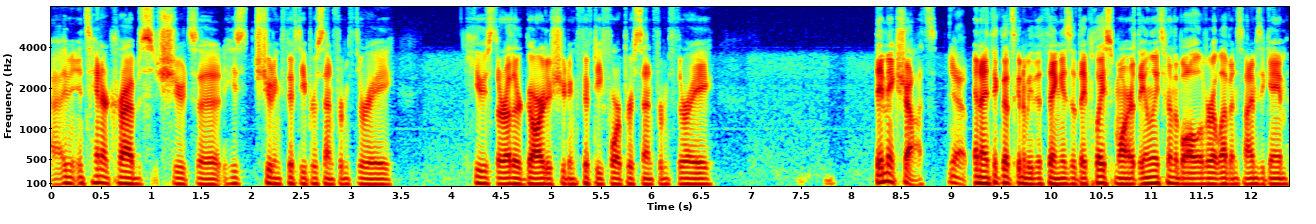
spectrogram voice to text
I mean, Tanner Krebs shoots a. He's shooting 50% from three. Hughes, their other guard, is shooting 54% from three. They make shots. Yeah. And I think that's going to be the thing is that they play smart. They only turn the ball over 11 times a game.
